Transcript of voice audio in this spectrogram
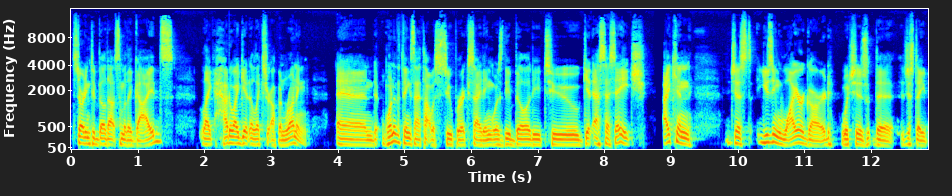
starting to build out some of the guides, like how do I get Elixir up and running? And one of the things I thought was super exciting was the ability to get SSH. I can just using WireGuard, which is the just a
